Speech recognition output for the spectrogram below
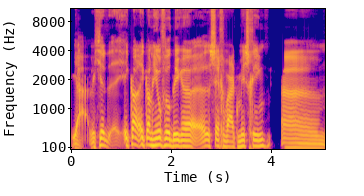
ja, weet je, ik kan, ik kan heel veel dingen uh, zeggen waar het misging. Uh,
